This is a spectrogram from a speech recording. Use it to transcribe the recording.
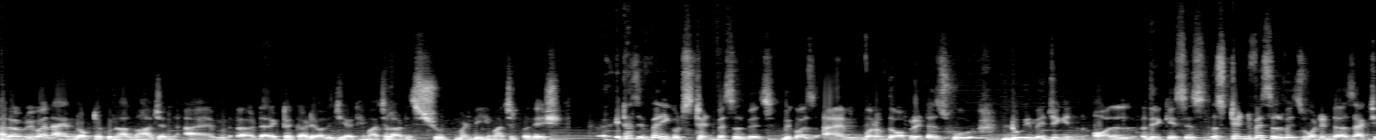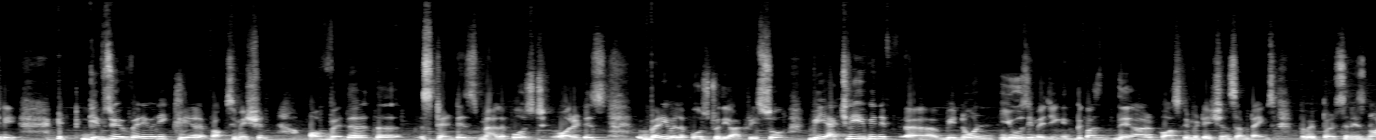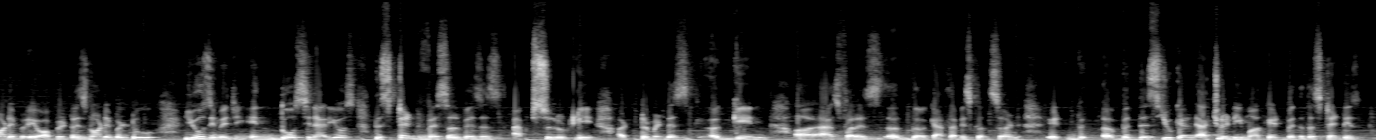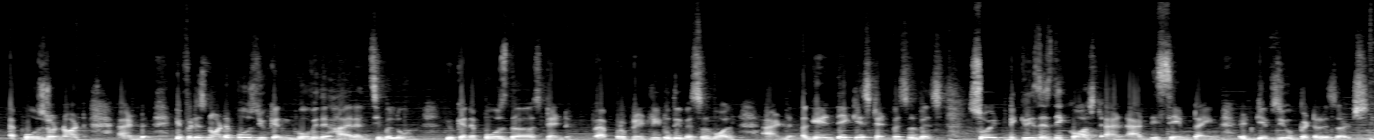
Hello everyone, I am Dr. Kunal Mahajan. I am Director Cardiology at Himachal Heart Institute, Mandi, Himachal Pradesh it has a very good stent vessel width because I am one of the operators who do imaging in all their cases. The stent vessel width, what it does actually, it gives you a very very clear approximation of whether the stent is malapposed or it is very well apposed to the artery. So we actually even if uh, we don't use imaging because there are cost limitations. Sometimes a person is not able, a operator is not able to use imaging. In those scenarios, the stent vessel width is absolutely a tremendous uh, gain uh, as far far as uh, the cath lab is concerned it uh, with this you can actually demarcate whether the stent is apposed or not. And if it is not apposed you can go with a higher NC balloon. You can appose the stent appropriately to the vessel wall and again take a stent vessel width so it decreases the cost and at the same time it gives you better results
